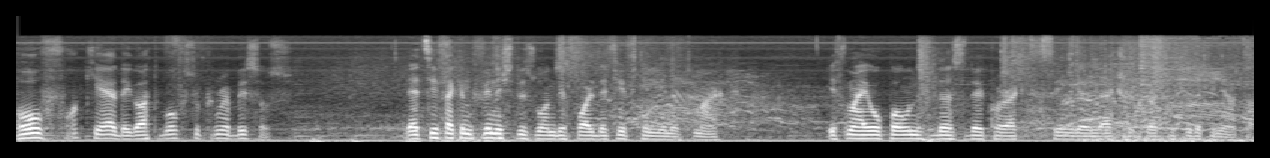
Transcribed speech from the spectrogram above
Oh fuck yeah, they got both Supreme Abyssals. Let's see if I can finish this one before the 15 minute mark. If my opponent does the correct thing and actually tries to the pinata.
